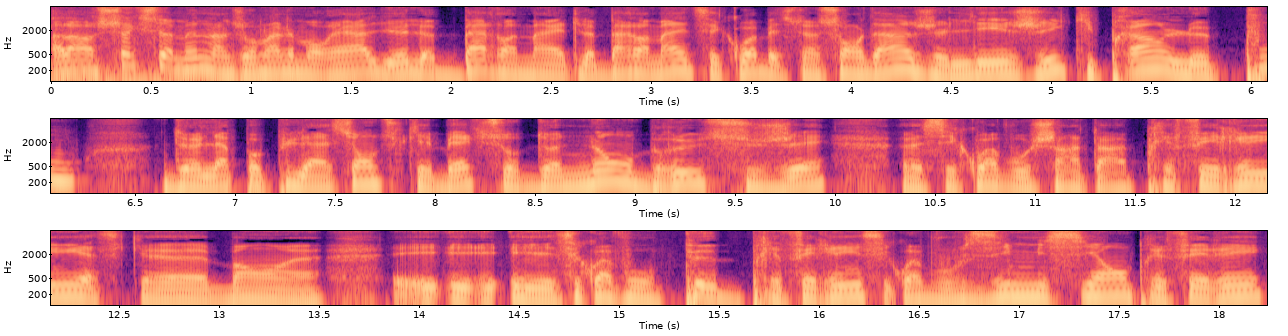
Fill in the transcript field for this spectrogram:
Alors, chaque semaine dans le Journal de Montréal, il y a le baromètre. Le baromètre, c'est quoi? Ben, c'est un sondage léger qui prend le pouls de la population du Québec sur de nombreux sujets. Euh, c'est quoi vos chanteurs préférés? Est-ce que, bon, euh, et, et- et c'est quoi vos pubs préférés? C'est quoi vos émissions préférées?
